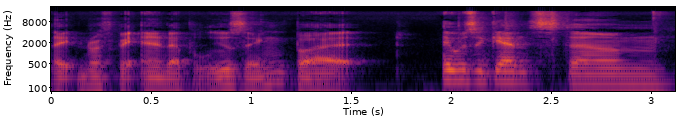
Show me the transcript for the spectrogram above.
like North Bay ended up losing, but it was against. Um,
